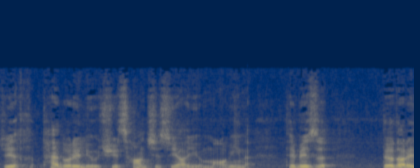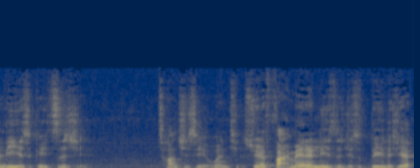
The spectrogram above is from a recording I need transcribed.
所以太多的扭曲，长期是要有毛病的。特别是得到的利益是给自己，长期是有问题。所以反面的例子就是对那些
